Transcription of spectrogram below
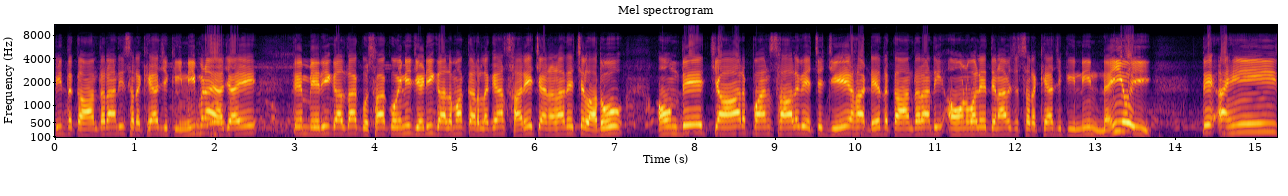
ਵੀ ਦੁਕਾਨਦਾਰਾਂ ਦੀ ਸੁਰੱਖਿਆ ਯਕੀਨੀ ਬਣਾਇਆ ਜਾਏ ਤੇ ਮੇਰੀ ਗੱਲ ਦਾ ਗੁੱਸਾ ਕੋਈ ਨਹੀਂ ਜਿਹੜੀ ਗੱਲ ਮੈਂ ਕਰਨ ਲੱਗਿਆ ਸਾਰੇ ਚੈਨਲਾਂ ਤੇ ਚਲਾ ਦਿਓ ਆਉਂਦੇ 4-5 ਸਾਲ ਵਿੱਚ ਜੇ ਸਾਡੇ ਦੁਕਾਨਦਾਰਾਂ ਦੀ ਆਉਣ ਵਾਲੇ ਦਿਨਾਂ ਵਿੱਚ ਸੁਰੱਖਿਆ ਯਕੀਨੀ ਨਹੀਂ ਹੋਈ ਤੇ ਅਸੀਂ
